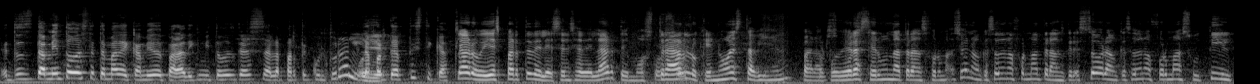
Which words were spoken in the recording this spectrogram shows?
Entonces también todo este tema de cambio de paradigma y todo es gracias a la parte cultural y la parte artística. Claro, y es parte de la esencia del arte, mostrar lo que no está bien para Por poder hacer una transformación, aunque sea de una forma transgresora, aunque sea de una forma sutil,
